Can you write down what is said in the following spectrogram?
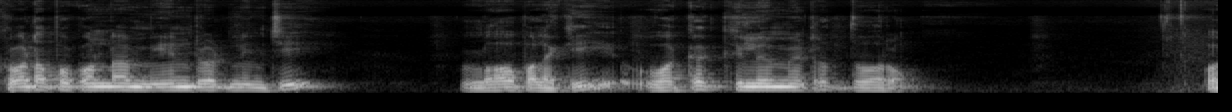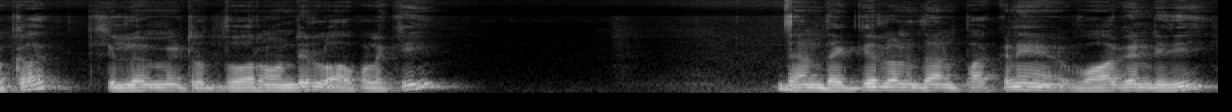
Kotappakonda main road నుంచి లోపలికి ఒక కిలోమీటర్ దూరం. ఒక కిలోమీటర్ దూరం అండి లోపలికి. దాని దగ్గరలోని దాని పక్కనే వాగండి ఇది.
